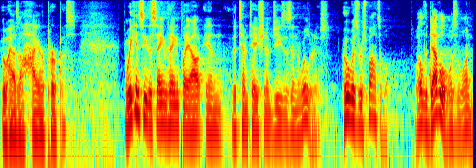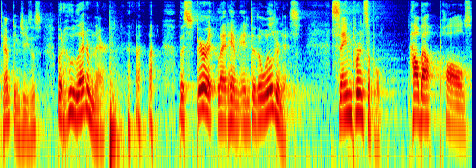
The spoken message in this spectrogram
who has a higher purpose. We can see the same thing play out in the temptation of Jesus in the wilderness. Who was responsible? Well, the devil was the one tempting Jesus, but who led him there? the Spirit led him into the wilderness. Same principle. How about Paul's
